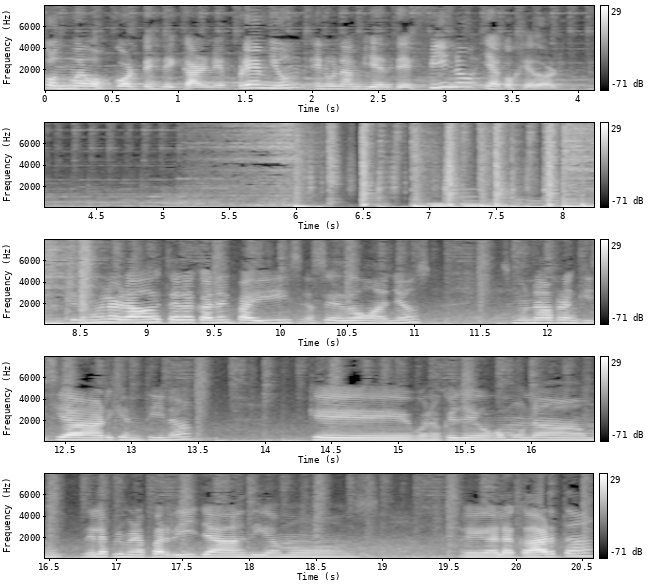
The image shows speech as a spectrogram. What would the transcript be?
con nuevos cortes de carne premium en un ambiente fino y acogedor. Tenemos el agrado de estar acá en el país hace dos años. Una franquicia argentina que, bueno, que llegó como una de las primeras parrillas, digamos, eh, a la carta.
